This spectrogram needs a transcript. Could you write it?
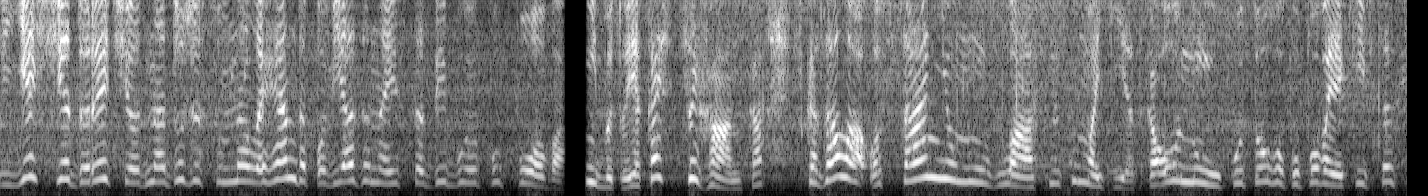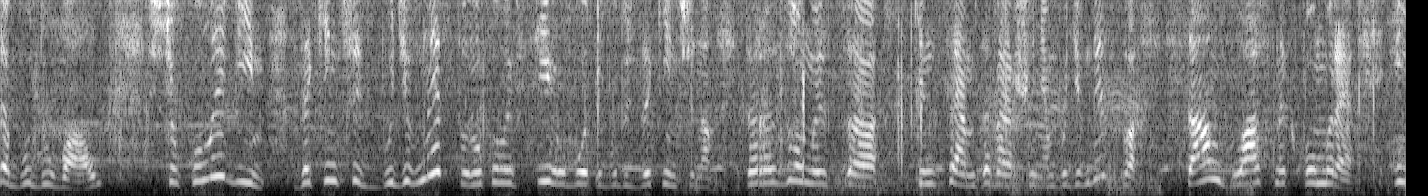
Є ще, до речі, одна дуже сумна легенда пов'язана із садибою Попова. Нібито якась циганка сказала останньому власнику маєтка, онуку того Попова, який все це будував, що коли він закінчить будівництво, ну коли всі роботи будуть закінчені, то разом із е, кінцем завершенням будівництва сам власник помре. І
